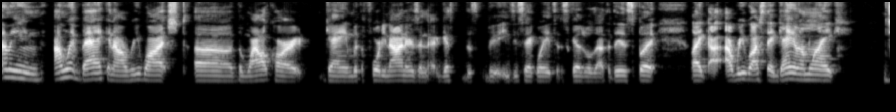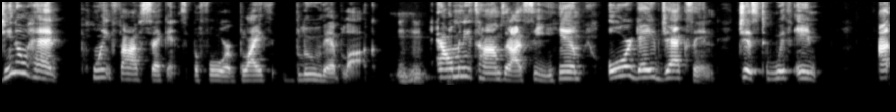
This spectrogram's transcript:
I mean, I went back and I rewatched uh the wild card game with the 49ers, and I guess this will be an easy segue to the schedules after this. But like I, I rewatched that game and I'm like, Geno had 0.5 seconds before Blythe blew that block. hmm How many times did I see him or Gabe Jackson just within I,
